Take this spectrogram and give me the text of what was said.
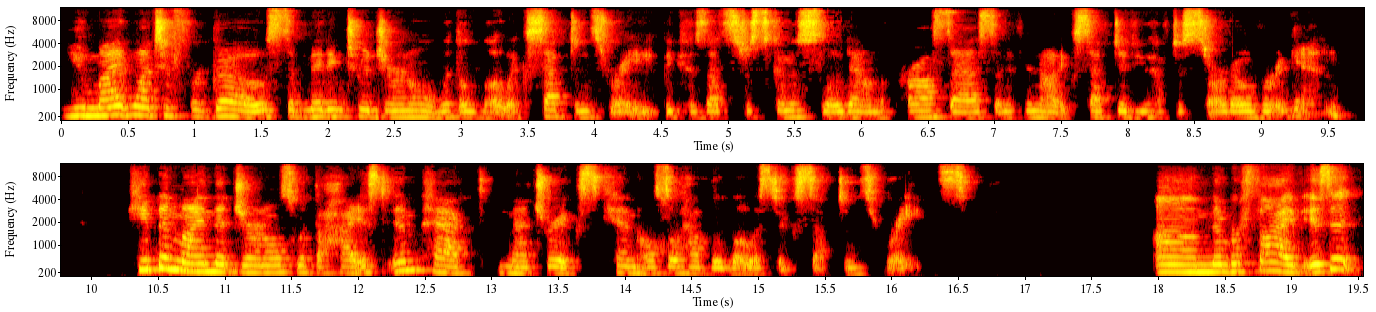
you might want to forego submitting to a journal with a low acceptance rate because that's just going to slow down the process. And if you're not accepted, you have to start over again. Keep in mind that journals with the highest impact metrics can also have the lowest acceptance rates. Um, number five, is it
